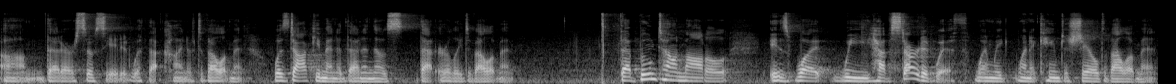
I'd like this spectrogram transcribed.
um, that are associated with that kind of development was documented then in those, that early development. That boomtown model is what we have started with when, we, when it came to shale development.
